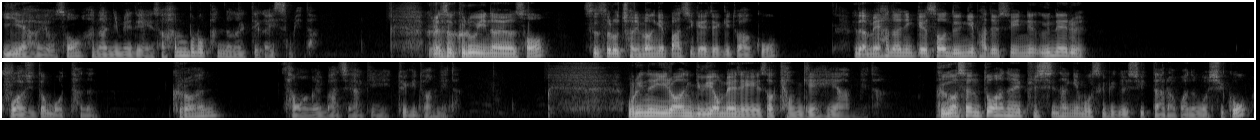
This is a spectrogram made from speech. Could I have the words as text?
이해하여서 하나님에 대해서 함부로 판단할 때가 있습니다. 그래서 그로 인하여서 스스로 절망에 빠지게 되기도 하고, 그 다음에 하나님께서 능히 받을 수 있는 은혜를 구하지도 못하는 그러한 상황을 맞이하게 되기도 합니다. 우리는 이러한 위험에 대해서 경계해야 합니다. 그것은 또 하나의 불신앙의 모습이 될 수 있다라고 하는 것이고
